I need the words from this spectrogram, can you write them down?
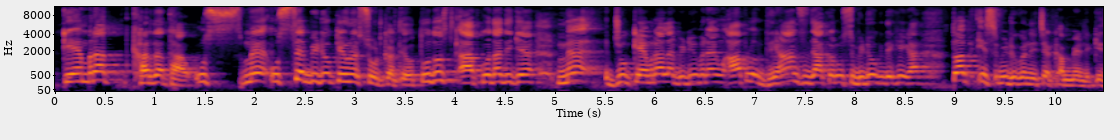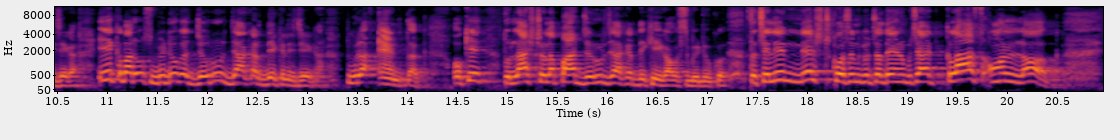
कैमरा खरीदा था। उसमें, उससे वीडियो क्यों नहीं शूट करते हो? तो दोस्त, आपको बता दी कि मैं जो कैमरा वाला वीडियो बनाया हूँ, आप लोग ध्यान से जाकर उस वीडियो को देखिएगा, तब इस वीडियो को नीचे कमेंट कीजिएगा। एक बार उस वीडियो को ज़रूर जाकर देख लीजिएगा, पूरा एंड तक ओके तो लास्ट वाला पार्ट ज़रूर जाकर देखिएगा उस वीडियो को। तो चलिए नेक्स्ट क्वेश्चन को चलते हैं क्लास ऑन लॉक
